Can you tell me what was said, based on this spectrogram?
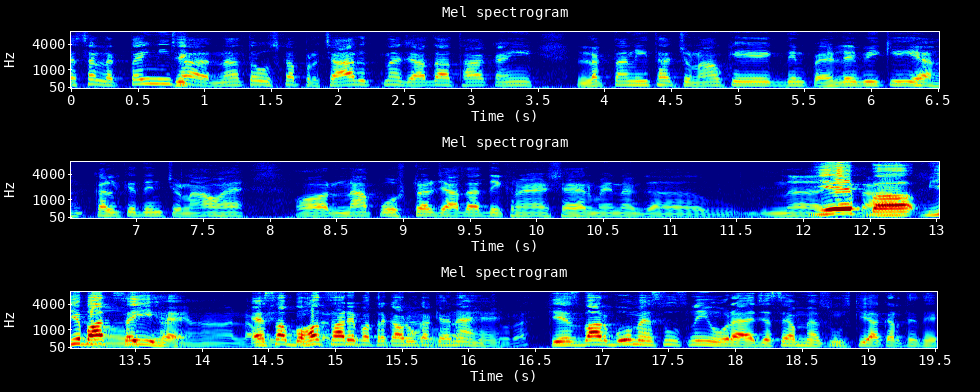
ऐसा लगता ही नहीं था। ना तो उसका प्रचार इतना ज़्यादा था कहीं लगता नहीं था चुनाव के एक दिन पहले भी कि कल के दिन चुनाव है। और ना पोस्टर ज़्यादा दिख रहे हैं शहर में न, न ये बा, ये बात सही है। ऐसा बहुत सारे पत्रकारों का कहना है कि इस बार वो महसूस नहीं हो रहा है जैसे हम महसूस किया करते थे।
